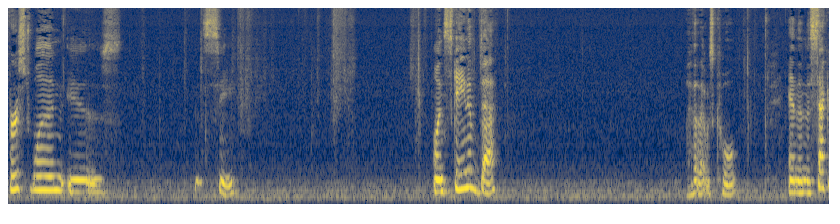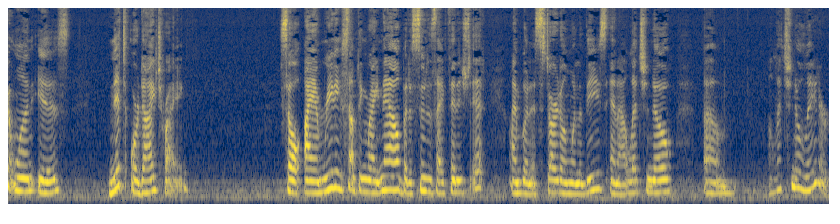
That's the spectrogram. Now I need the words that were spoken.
First one is, let's see, on Skein of Death. I thought that was cool. And then the second one is Knit or Dye Trying. So I am reading something right now, but as soon as I finish it, I'm going to start on one of these, and I'll let you know. Um, I'll let you know later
